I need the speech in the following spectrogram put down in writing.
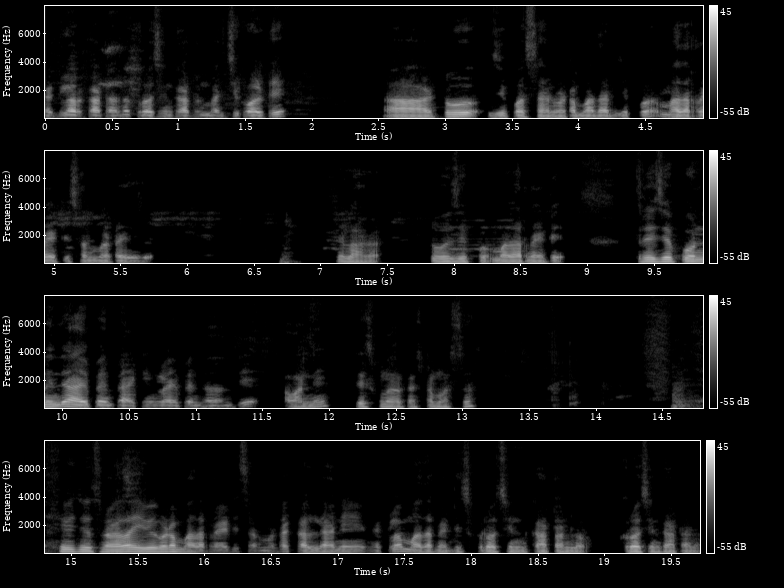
రెగ్యులర్ కాటన్ క్రోసిన్ కాటన్ మంచి క్వాలిటీ. టూ జిప్ వస్తాయి అనమాట మదర్ జిప్ మదర్ నైటీస్ అనమాట ఇది ఇలాగా two zip mother nighty. Three zip ఉండింది అయిపోయింది ప్యాకింగ్లో అయిపోయింది అదంతా. అవన్నీ తీసుకున్నారు కస్టమర్స్. ఇవి చూసినా కదా ఇవి కూడా మదర్ నైటీస్ అనమాట కళ్యాణి నెక్లో మదర్ నైటీస్ క్రోసిన్ కాటన్లో క్రోసిన్ కాటన్.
